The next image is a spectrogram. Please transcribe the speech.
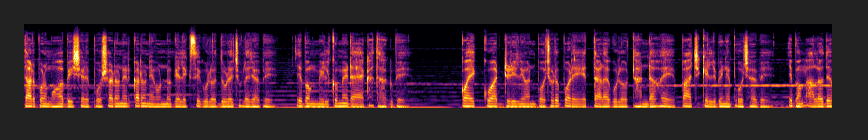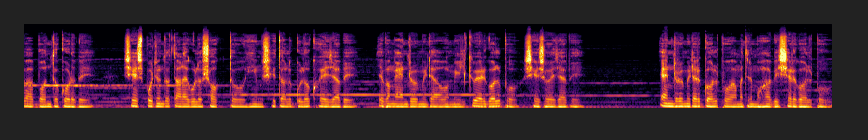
তারপর মহাবিশ্বের প্রসারণের কারণে অন্য গ্যালাক্সিগুলো দূরে চলে যাবে এবং মিল্কোমেডা একা থাকবে। কয়েক কোয়াড্রিলিয়ন বছর পরে এর তারাগুলো ঠান্ডা হয়ে পাঁচ কেলভিনে পৌঁছাবে এবং আলো দেওয়া বন্ধ করবে। শেষ পর্যন্ত তারাগুলো শক্ত, হিম শীতল, গোলক হয়ে যাবে। এবং অ্যান্ড্রোমিডা ও মিল্কিওয়ের গল্প শেষ হয়ে যাবে। অ্যান্ড্রোমিডার গল্প আমাদের মহাবিশ্বের গল্প।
